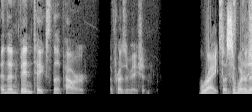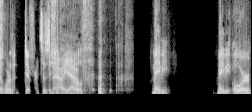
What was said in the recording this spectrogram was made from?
and then Vin takes the power of preservation. Right. So So, what are the she- what are the differences now? Yeah. both? Maybe. Maybe. Or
